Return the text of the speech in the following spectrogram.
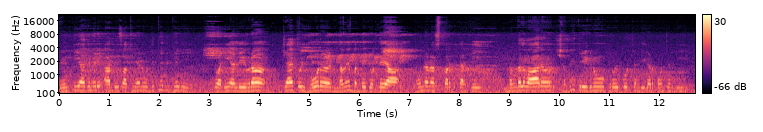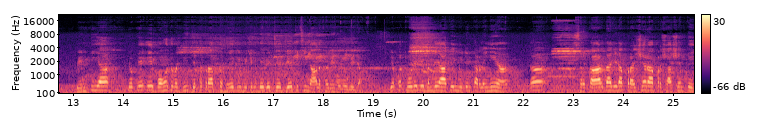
ਬੇਨਤੀ ਆ ਕਿ ਮੇਰੇ ਆਗੂ ਸਾਥੀਆਂ ਨੂੰ ਜਿੱਥੇ ਜਿੱਥੇ ਵੀ ਤੁਹਾਡੀਆਂ ਲੇਬਰਾਂ ਚਾਹੇ ਕੋਈ ਹੋਰ ਨਵੇਂ ਬੰਦੇ ਜੁੜਦੇ ਆ, ਉਹਨਾਂ ਨਾਲ ਸੰਪਰਕ ਕਰਕੇ ਮੰਗਲਵਾਰ 26 ਤਰੀਕ ਨੂੰ ਫਿਰੋਜ਼ਪੁਰ, ਚੰਡੀਗੜ੍ਹ ਪਹੁੰਚਣ ਦੀ ਬੇਨਤੀ ਆ, ਕਿਉਂਕਿ ਇਹ ਬਹੁਤ ਵੱਡੀ ਜਿੱਤ ਪ੍ਰਾਪਤ ਹੋਏਗੀ ਮੀਟਿੰਗ ਦੇ ਵਿੱਚ, ਜੇ ਤੁਸੀਂ ਨਾਲ ਖੜੇ ਹੋਵੋਗੇ ਜਾਂ। ਜੇ ਆਪਾਂ ਥੋੜੇ ਜਿਹੇ ਬੰਦੇ ਆ ਕੇ ਹੀ ਮੀਟਿੰਗ ਕਰ ਲੈਨੇ ਆ ਤਾਂ ਸਰਕਾਰ ਦਾ ਜਿਹੜਾ ਪ੍ਰੈਸ਼ਰ ਆ ਪ੍ਰਸ਼ਾਸਨ ਤੇ,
